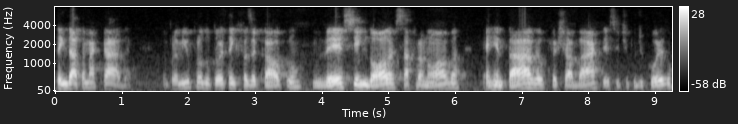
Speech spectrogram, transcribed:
tem data marcada. Então, para mim, o produtor tem que fazer cálculo, ver se em dólar, safra nova, é rentável, fechar barter, esse tipo de coisa.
